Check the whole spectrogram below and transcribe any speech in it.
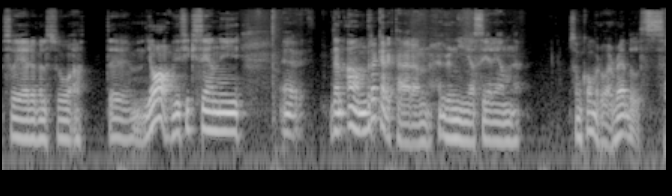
Så är det väl så att, eh, ja, vi fick se en ny, eh, den andra karaktären ur den nya serien som kommer då, Rebels.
